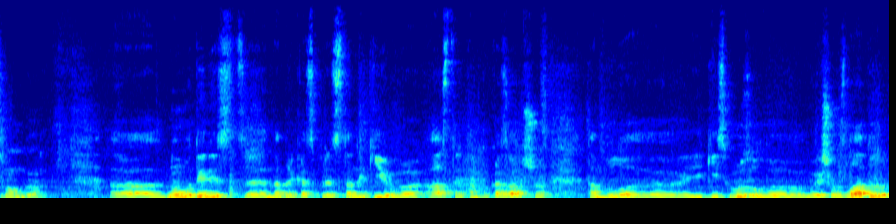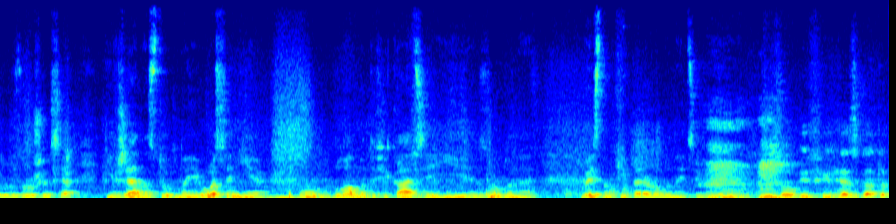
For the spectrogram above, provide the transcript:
stronger. Е, Ну, один із, е, наприклад, з представників Астри там показав, що там було е, якийсь вузол е, вийшов з ладу, розрушився, і вже наступної осені був, була модифікація і зроблені висновки, перероблений цей вузол. So if he has got a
